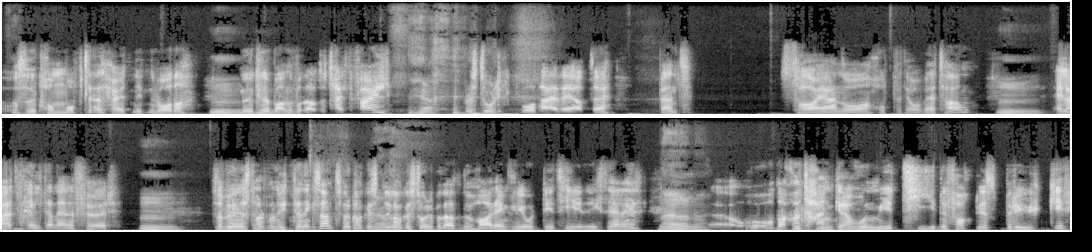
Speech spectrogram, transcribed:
Og så du kom opp til et høyt nytt nivå, da. Mm. Men du kunne banne på det at du telte feil. Ja. For du stoler ikke på deg ved at eh, Vent, sa jeg nå hoppet jeg over et tall? Mm. Eller har jeg telt den ene før? Mm. Så da begynner du å starte på nytt igjen, ikke sant? For du kan ikke, Ja. du kan ikke stole på det at du har egentlig gjort de tidligere riktig heller. Nei, nei, nei. Og, og da kan du tenke deg hvor mye tid det faktisk bruker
